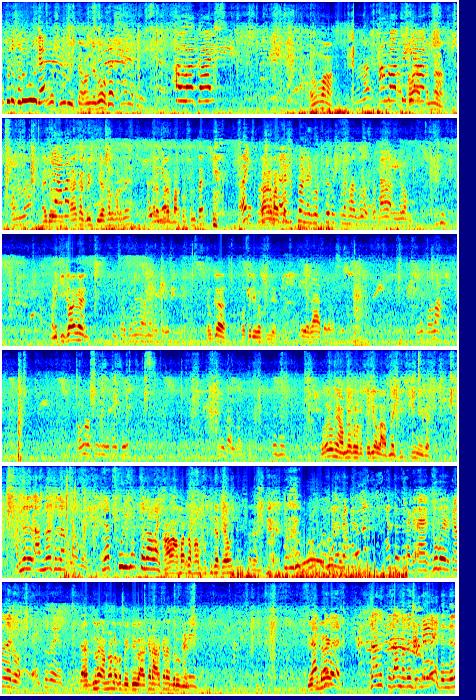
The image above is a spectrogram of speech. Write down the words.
শুধু শুরু দে। ও শুরু ইচ্ছা খাওয়ান যাব হ্যালো গাইস মামা। আমরা হচ্ছে কি না। আমরা এই তো একা বেশ চিরাসাল করে বার করছেন তাই? মানে কি খাওয়াবেন? কালকা কত রিভার ছিলেন? হয়েছে আপনার কলকা শরীরে লাভ নাই কিচ্ছু নেই গেছে আমরা এক পুরি মতো জ্বালাই আর আমার লোক বেটি আর কাটা আর কাটা ধরবে জানো তো জানো দিন দিন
